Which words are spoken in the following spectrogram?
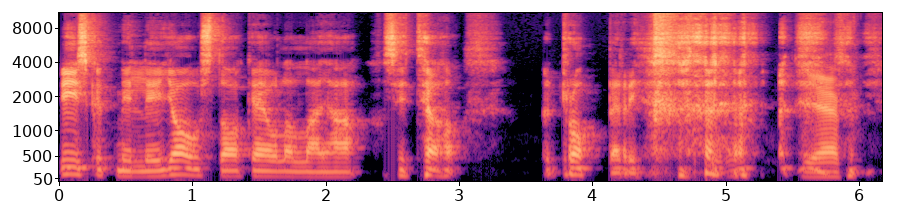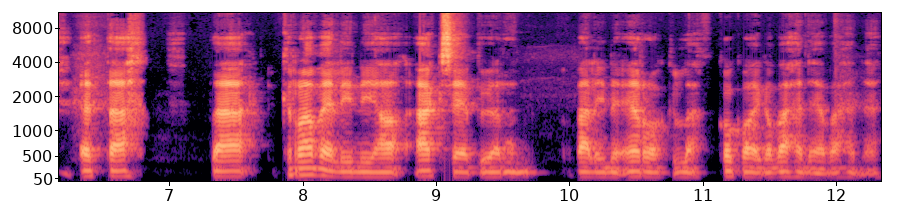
50 milliä joustoa keulalla ja sitten on dropperi. Yep. että tämä gravelin ja XC-pyörän välinen ero kyllä koko aika vähenee ja vähenee.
